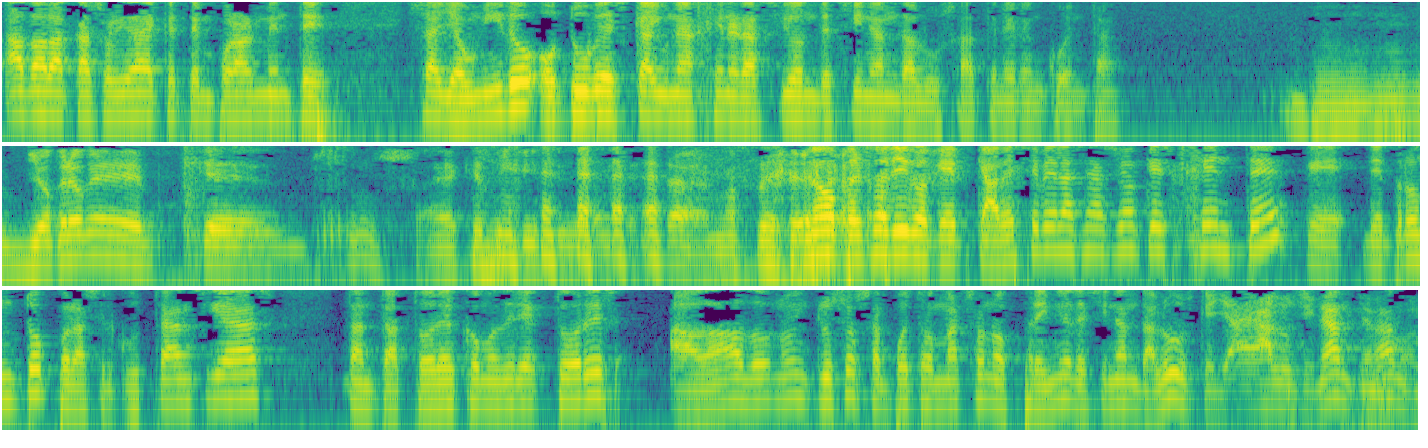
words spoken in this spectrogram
ha dado la casualidad de que temporalmente se haya unido o tú ves que hay una generación de cine andaluz a tener en cuenta? Mm, Yo creo que, que uf, es que es difícil de contestar, no sé. No, por eso digo que, que a veces ve la sensación que es gente que de pronto, por las circunstancias, tanto actores como directores, ha dado, ¿no? Incluso se han puesto en marcha unos premios de cine andaluz, que ya es alucinante, vamos.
